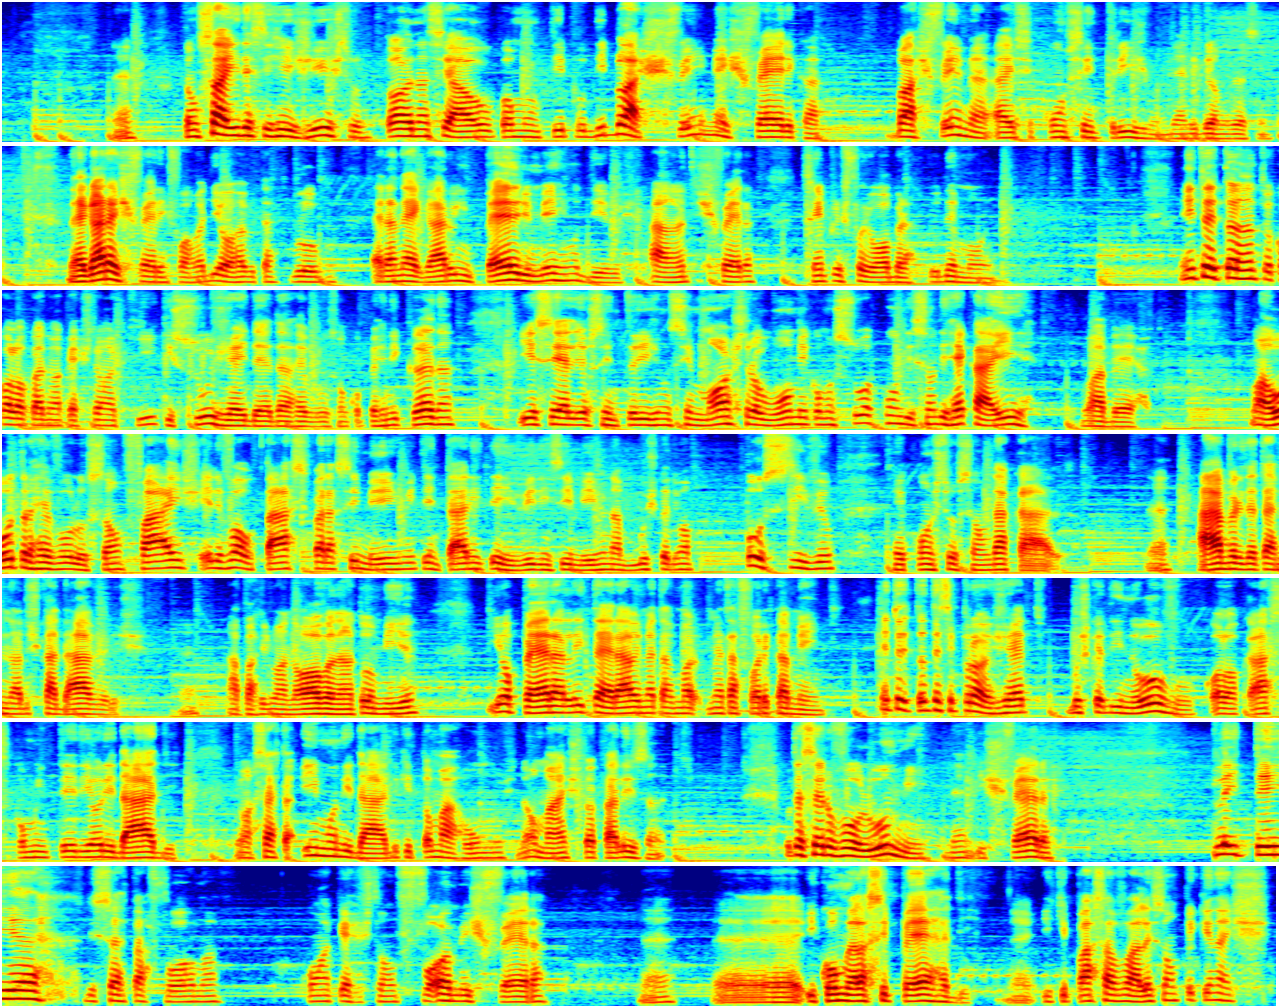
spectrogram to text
Né? Então, sair desse registro torna-se algo como um tipo de blasfêmia esférica, blasfêmia a esse concentrismo, né, digamos assim. Negar a esfera em forma de órbita, globo, era negar o império mesmo Deus. A anti-esfera sempre foi obra do demônio. Entretanto, é colocado uma questão aqui que surge a ideia da Revolução Copernicana, e esse heliocentrismo se mostra ao homem como sua condição de recair no aberto. Uma outra revolução faz ele voltar-se para si mesmo e tentar intervir em si mesmo na busca de uma possível reconstrução da casa. Né? Abre determinados cadáveres né? a partir de uma nova anatomia e opera literal e metaforicamente. Entretanto, esse projeto busca de novo colocar-se como interioridade e uma certa imunidade que toma rumos não mais totalizantes. O terceiro volume né, de Esfera pleiteia, de certa forma, com a questão forma-esfera né, é, e como ela se perde né, e que passa a valer são pequenas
